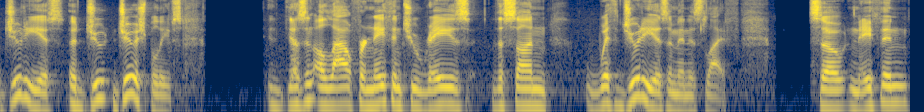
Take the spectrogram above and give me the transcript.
Judaism, uh, Jew- Jewish beliefs. It doesn't allow for Nathan to raise the son with Judaism in his life. So Nathan,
